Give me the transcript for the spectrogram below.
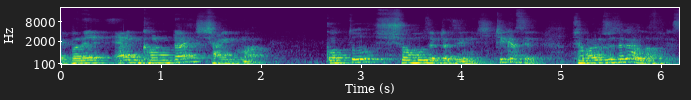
একবারে এক ঘন্টায় ষাট মার্ক কত সহজ একটা জিনিস, ঠিক আছে? সবাই সুস্থ থাকে, আল্লাহ হাফেজ।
